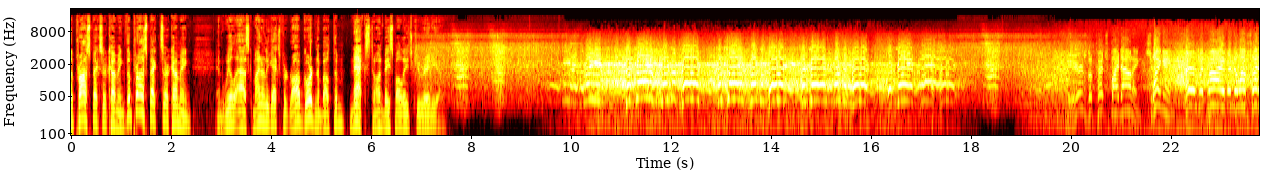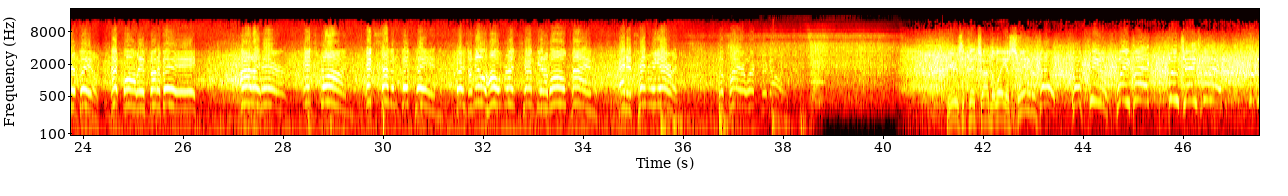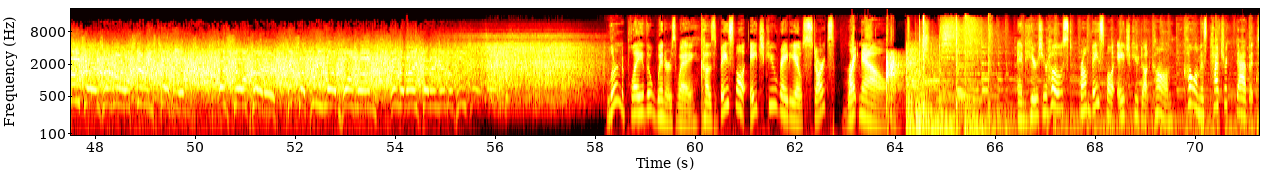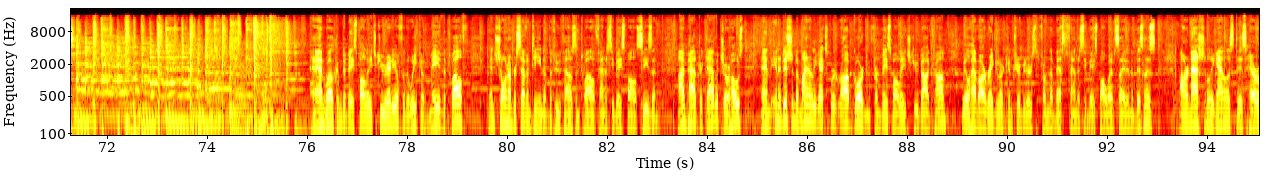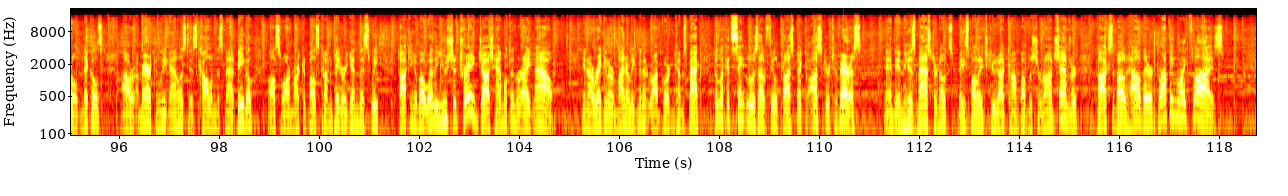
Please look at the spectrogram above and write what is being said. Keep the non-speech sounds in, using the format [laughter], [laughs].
The prospects are coming. The prospects are coming. And we'll ask minor league expert Rob Gordon about them next on Baseball HQ Radio. Here's the pitch by Downing. Swinging. There's a drive into left center field. That ball is going to be out of here. It's gone. It's 7:15. There's a new home run champion of all time, and it's Henry Aaron. The fireworks are going. Here's the pitch on the way. A swing and a belt. Left field. Way back. Blue Jays win it. The Blue Jays are World Series champions as Joe Carter hits a three-run home run in the ninth inning and the Blue Jays. Learn to play the winner's way, cause Baseball HQ Radio starts right now. And here's your host from BaseballHQ.com, columnist Patrick Davitt. And welcome to Baseball HQ Radio for the week of May the 12th and show number 17 of the 2012 fantasy baseball season. I'm Patrick Davitt, your host, and in addition to minor league expert Rob Gordon from BaseballHQ.com, we'll have our regular contributors from the best fantasy baseball website in the business. Our National League analyst is Harold Nichols. Our American League analyst is columnist Matt Beagle. Also, our Market Pulse commentator again this week, talking about whether you should trade Josh Hamilton right now. In our regular minor league minute, Rob Gordon comes back to look at St. Louis outfield prospect Oscar Taveras. And in his master notes, BaseballHQ.com publisher Ron Shandler talks about how they're dropping like flies.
